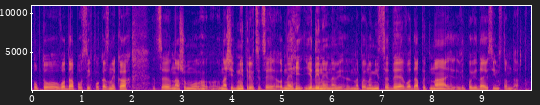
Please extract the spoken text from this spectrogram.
тобто вода по всіх показниках. Це в, нашому, в нашій Дмитрівці це одне єдине напевно місце, де вода питна е, відповідає всім стандартам.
